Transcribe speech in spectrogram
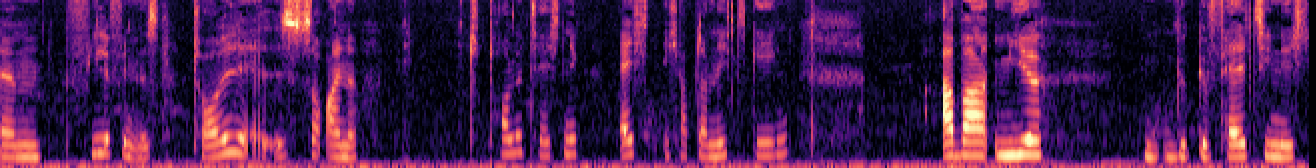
Ähm, viele finden es toll. Es ist auch eine tolle Technik. Echt, ich habe da nichts gegen. Aber mir gefällt sie nicht.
